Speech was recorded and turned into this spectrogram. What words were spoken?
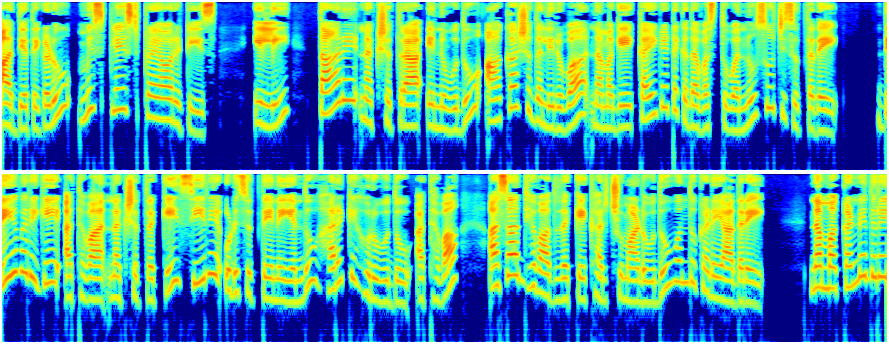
ಆದ್ಯತೆಗಳು ಮಿಸ್ಪ್ಲೇಸ್ಡ್ ಪ್ರಯಾರಿಟೀಸ್ ಇಲ್ಲಿ, ತಾರೆ ನಕ್ಷತ್ರ ಎನ್ನುವುದು ಆಕಾಶದಲ್ಲಿರುವ ನಮಗೆ ಕೈಗೆಟಕದ ವಸ್ತುವನ್ನು ಸೂಚಿಸುತ್ತದೆ. ದೇವರಿಗೆ ಅಥವಾ ನಕ್ಷತ್ರಕ್ಕೆ ಸೀರೆ ಉಡಿಸುತ್ತೇನೆ ಎಂದು ಹರಕೆ ಹೊರುವುದು ಅಥವಾ ಅಸಾಧ್ಯವಾದುದಕ್ಕೆ ಖರ್ಚು ಮಾಡುವುದು ಒಂದು ಕಡೆಯಾದರೆ. ನಮ್ಮ ಕಣ್ಣೆದುರೇ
